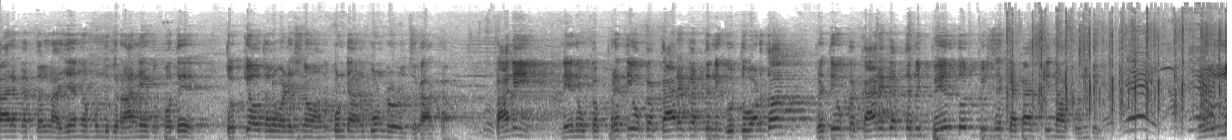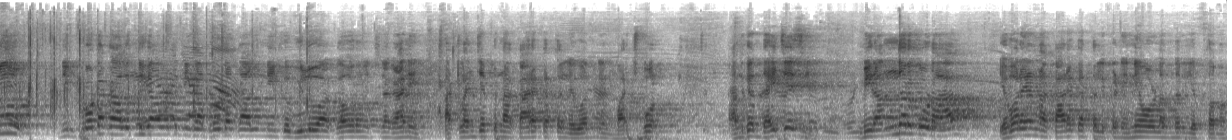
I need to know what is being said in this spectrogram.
కార్యకర్తలను అజయన్న ముందుకు రానియకపోతే తొక్కి అవతల పడేసినాం అనుకుంటే అనుకుంటుండొచ్చు కాక. కానీ నేను ఒక ప్రతి ఒక్క కార్యకర్తని గుర్తుపడతా ప్రతి ఒక్క కార్యకర్తని పేరుతో పిలిచే కెపాసిటీ నాకు ఉంది. ఉన్నావు నీకు ప్రోటోకాల్ ఉంది కాబట్టి నీకు ఆ ప్రోటోకాల్ నీకు విలువ గౌరవం ఇచ్చిన కానీ అట్లా అని చెప్పి నా కార్యకర్తలను ఎవరు నేను మర్చిపోను. అందుకని దయచేసి మీరందరూ కూడా ఎవరైనా నా కార్యకర్తలు ఇక్కడ ఎన్నే అందరికీ చెప్తా ఉన్నా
